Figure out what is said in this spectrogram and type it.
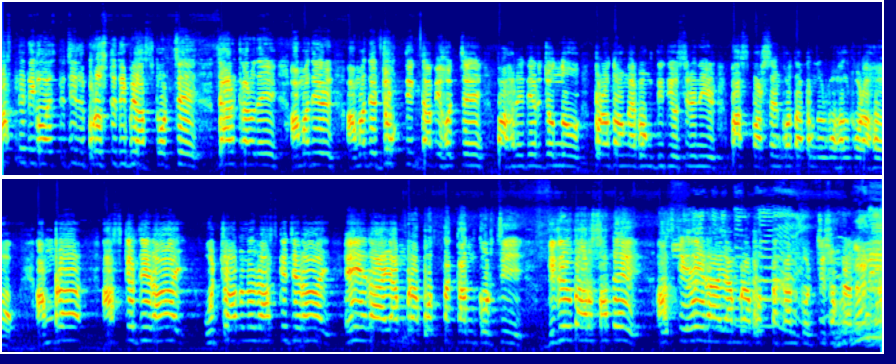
রাজনৈতিক অস্থিতিশীল পরিস্থিতি বিরাজ করছে, যার কারণে আমাদের আমাদের যৌক্তিক দাবি হচ্ছে পাহাড়িদের জন্য প্রথম এবং দ্বিতীয় শ্রেণির পাঁচ পার্সেন্ট কথা পুনর্বহাল করা হোক। আমরা আজকের যে রায় আজকে যে রায় এই রায় আমরা প্রত্যাখ্যান করছি। দৃঢ়তার সাথে আজকে এই রায় আমরা প্রত্যাখ্যান করছি সংগ্রামী। এই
